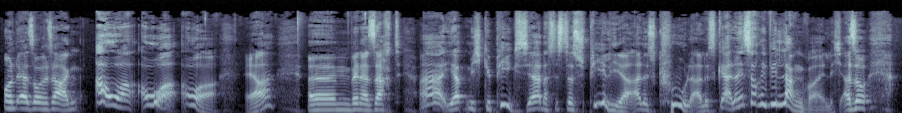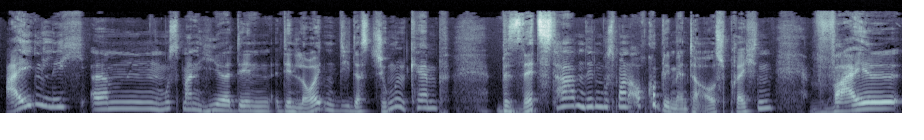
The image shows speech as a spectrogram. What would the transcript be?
und er soll sagen, aua, aua, aua. Ja, ähm, wenn er sagt, ah, ihr habt mich gepiekst, ja, das ist das Spiel hier, alles cool, alles geil, dann ist auch irgendwie langweilig. Also eigentlich ähm, muss man hier den, den Leuten, die das Dschungelcamp besetzt haben, denen muss man auch Komplimente aussprechen, weil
